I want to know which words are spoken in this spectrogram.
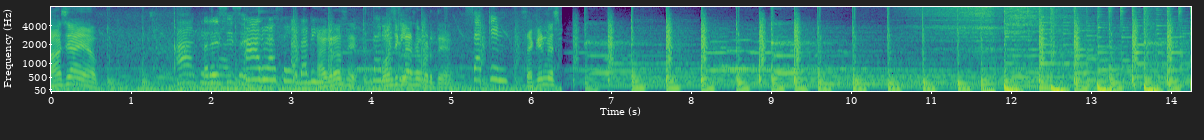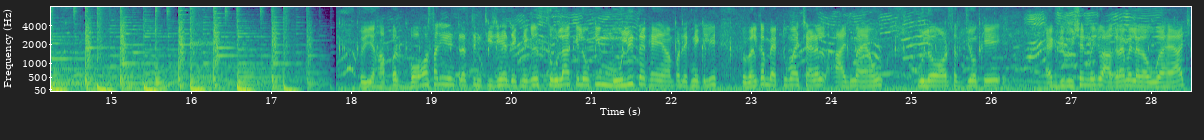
कहाँ से आए हैं आप? आगरा से। आगरा से। आगरा से? कौन सी क्लास में पढ़ते हैं? सेकंड। सेकंड में तो यहाँ पर बहुत सारी इंटरेस्टिंग चीज़ें हैं देखने के लिए। 16 किलो की मूली तक है यहाँ पर देखने के लिए। तो welcome back to my channel आज मैं आया हूँ फूलों और सब्जियों के एग्जीबिशन में जो आगरा में लगा हुआ है आज।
